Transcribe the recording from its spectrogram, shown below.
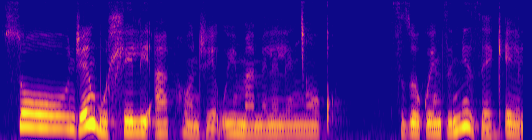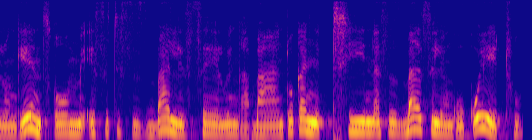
So njengoba uhleli apho nje uyimamelele ncoko sizokwenza imizekelo ngeentsomi esithi sizibaliselwe ngabantu okanye thina sizibalisele ngokwethu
